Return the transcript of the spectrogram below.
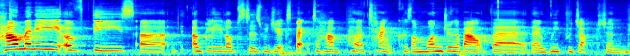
how many of these uh, ugly lobsters would you expect to have per tank? Because I'm wondering about their, their reproduction.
